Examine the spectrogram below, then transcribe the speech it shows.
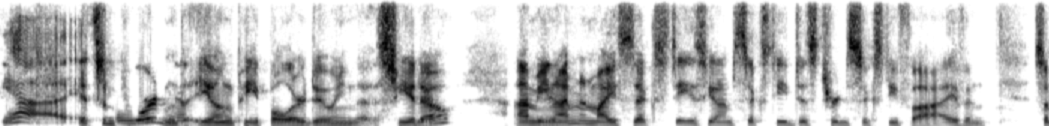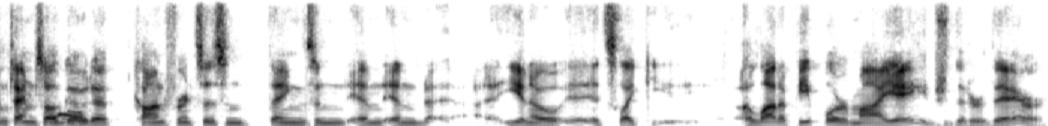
yeah, it's important that young people are doing this you know i mean Yeah. i'm in my 60s you know i'm 60 just turned 65 and sometimes i'll go to conferences and things and and and uh, you know it's like a lot of people are my age that are there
